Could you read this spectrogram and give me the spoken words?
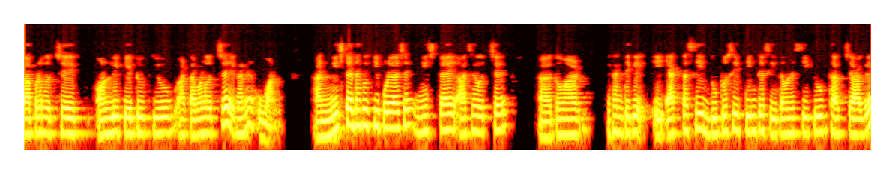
তারপরে হচ্ছে অনলি কে টু কিউব আর তারপর হচ্ছে এখানে ওয়ান আর নিচটায় দেখো কি পড়ে আছে? নিচটায় আছে হচ্ছে তোমার এখান থেকে এই একটা সি দুটো সি তিনটে সি তার মানে সি কিউব থাকছে আগে,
